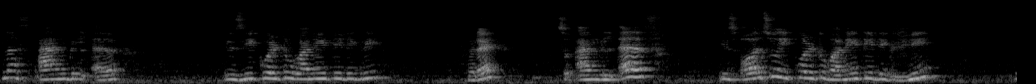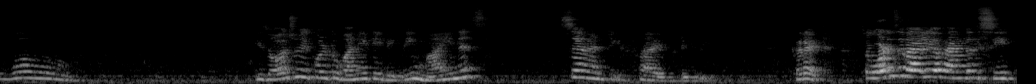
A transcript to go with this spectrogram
plus angle F is equal to 180 degree. Correct? So angle F is also equal to 180 degree. Whoa. Is also equal to 180 degree minus 75 degree. Correct. So what is the value of angle C?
